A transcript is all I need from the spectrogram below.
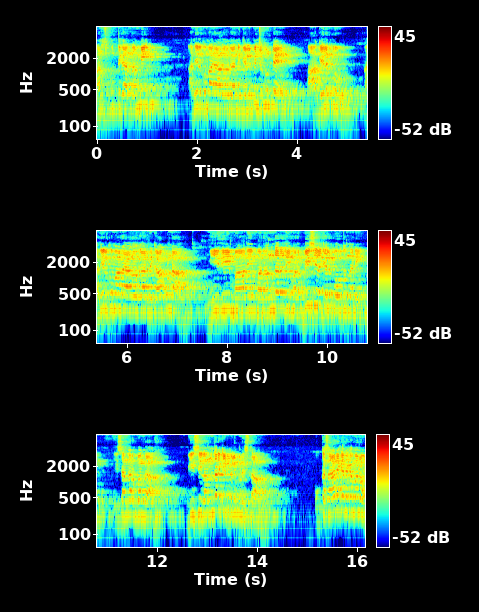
మనస్ఫూర్తిగా నమ్మి అనిల్ కుమార్ యాదవ్ గారిని గెలిపించుకుంటే ఆ గెలుపు అనిల్ కుమార్ యాదవ్ గారిది కాకుండా మీది మాది మనందరిది మన బీసీల గెలుపు అవుతుందని ఈ సందర్భంగా బీసీలందరికీ పిలుపునిస్తాం. ఒక్కసారి కనుక మనం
